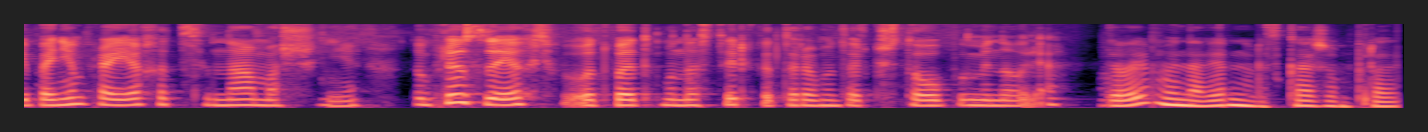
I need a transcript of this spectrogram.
и по ним проехаться на машине. Ну, плюс заехать вот в этот монастырь, который мы только что упомянули. Давай мы, наверное, расскажем про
